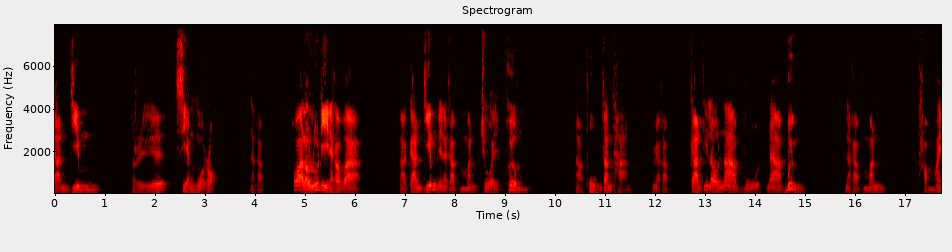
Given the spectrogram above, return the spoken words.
การยิ้มหรือเสียงหัวเราะนะครับ เพราะว่าเรารู้ดีนะครับว่าการยิ้มเนี่ยนะครับมันช่วยเพิ่มภูมิต้านทานใช่ไหมครับ การที่เราหน้าบูดหน้าบึ้งนะครับ มันทำให้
